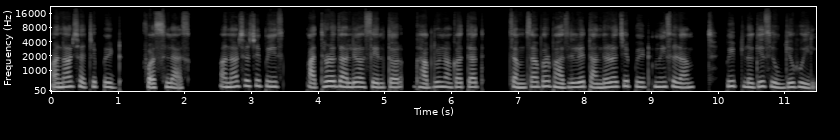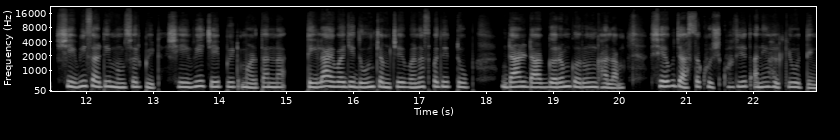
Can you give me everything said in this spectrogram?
अनारसाचे पीठ फसल्यास अनारसाचे पीस पातळ झाले असेल तर घाबरू नका. त्यात चमचाभर भाजलेले तांदळाचे पीठ मिसळा पीठ लगेच योग्य होईल. शेवीसाठी मौसर पीठ. शेवीचे पीठ मळताना तेलाऐवजी दोन चमचे वनस्पती तूप डाळ डाग गरम करून घाला. शेव जास्त खुशखुशीत आणि हलकी होते.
